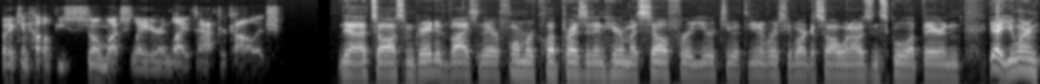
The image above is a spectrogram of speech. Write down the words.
but it can help you so much later in life after college. Yeah, that's awesome. Great advice there. Former club president here myself for a year or two at the University of Arkansas when I was in school up there. And yeah, you learn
